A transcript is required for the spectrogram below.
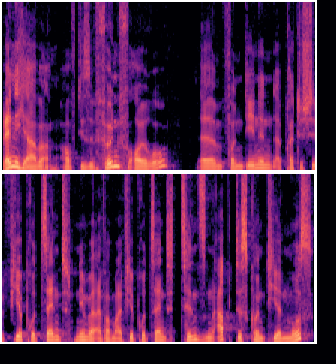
Wenn ich aber auf diese 5 Euro, äh, von denen äh, praktisch 4 Prozent, nehmen wir einfach mal 4 Prozent Zinsen abdiskontieren muss,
